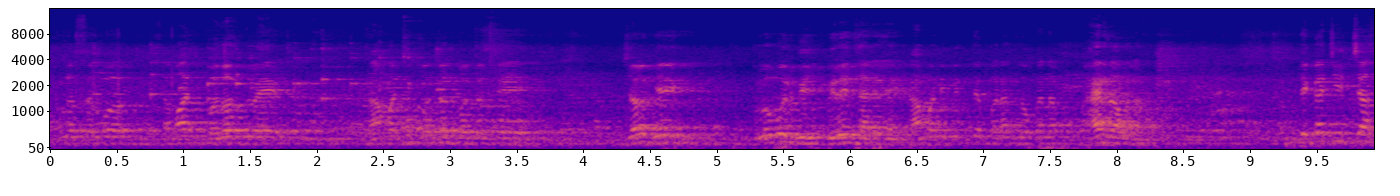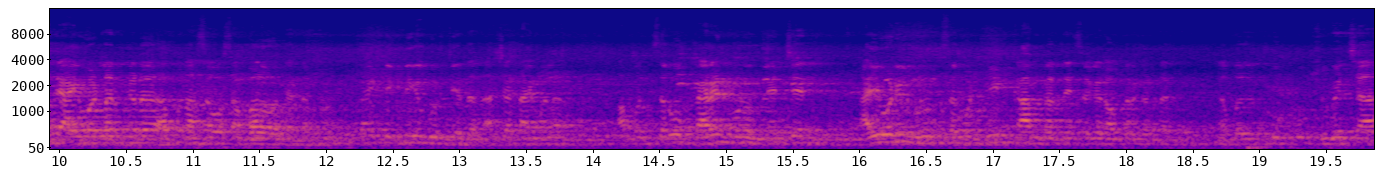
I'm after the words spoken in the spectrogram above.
आपलं सर्व समाज बदलतोय कामाची पद्धत बदलते जग हे ग्लोबल विलेज झालेलं आहे. कामानिमित्त बऱ्याच लोकांना बाहेर जावं लागतं. प्रत्येकाची इच्छा असते आईवडिलांकडं आपण असावं सांभाळावं त्यांना. काही टेक्निकल गोष्टी येतात. अशा टायमाला आपण सर्व पॅरेंट म्हणून त्यांचे आईवडील म्हणून सर्व टीम काम करते सगळे डॉक्टर करतात. त्याबद्दल खूप खूप शुभेच्छा.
